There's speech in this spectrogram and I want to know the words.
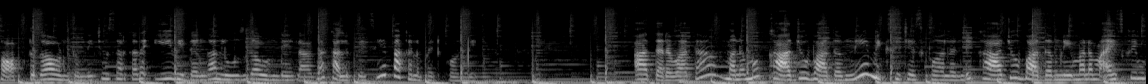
సాఫ్ట్గా ఉంటుంది. చూసారు కదా ఈ విధంగా లూజ్గా ఉండేలాగా కలిపేసి పక్కన పెట్టుకోండి. ఆ తర్వాత మనము కాజు బాదంని మిక్సీ చేసుకోవాలండి. కాజు బాదంని మనం ఐస్ క్రీమ్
